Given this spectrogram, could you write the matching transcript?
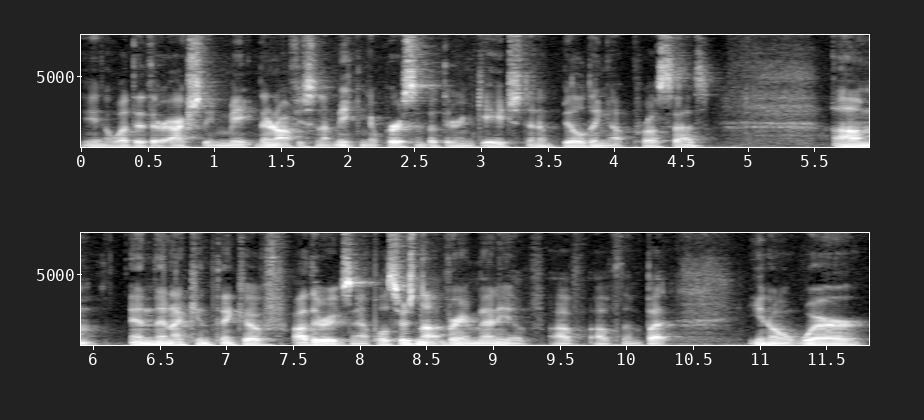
you know whether they're actually ma- they're obviously not making a person, but they're engaged in a building up process. Um, and then I can think of other examples. There's not very many of, of, of them, but you know where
